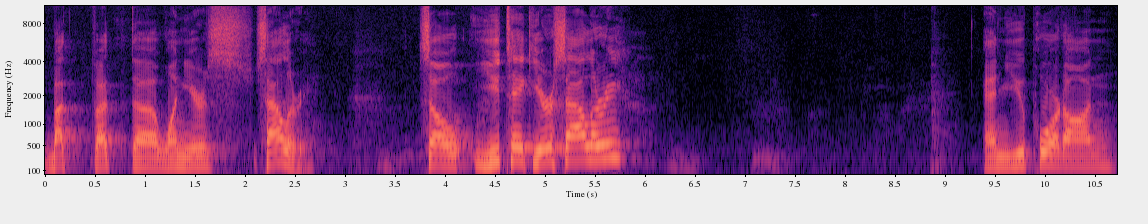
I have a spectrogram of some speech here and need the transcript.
but, but uh, one year's salary. So you take your salary and you pour it on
